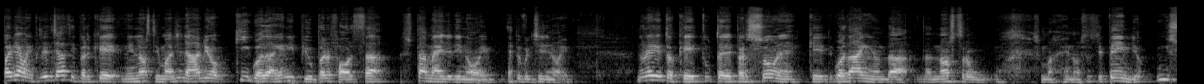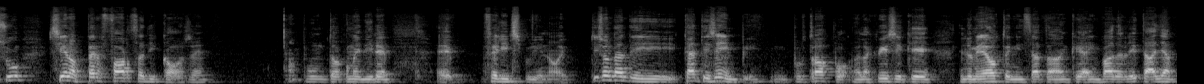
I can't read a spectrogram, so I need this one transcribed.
Parliamo di privilegiati perché nel nostro immaginario chi guadagna di più per forza sta meglio di noi, è più felice di noi non è detto che tutte le persone che guadagnano da, dal nostro, insomma, nostro stipendio in su siano per forza di cose, appunto, come dire, eh, felici più di noi. Ci sono tanti, tanti esempi, purtroppo la crisi che nel 2008 è iniziata anche a invadere l'Italia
